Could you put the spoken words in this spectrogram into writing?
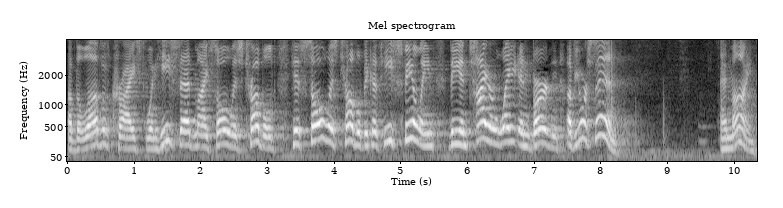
of the love of Christ when he said, My soul is troubled? His soul is troubled because he's feeling the entire weight and burden of your sin and mine.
